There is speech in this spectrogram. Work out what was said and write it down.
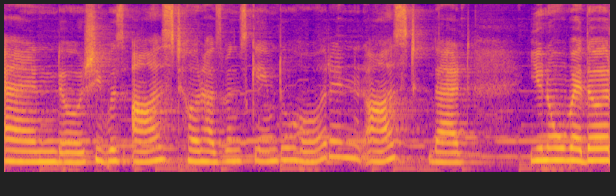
and uh, she was asked, her husbands came to her and asked that, you know, whether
